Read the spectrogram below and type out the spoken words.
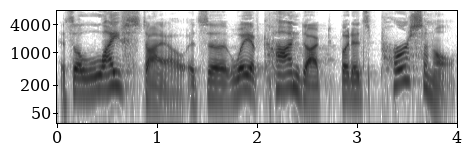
It's a lifestyle, it's a way of conduct, but it's personal.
